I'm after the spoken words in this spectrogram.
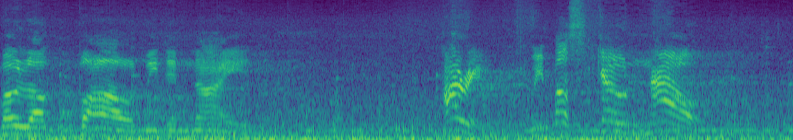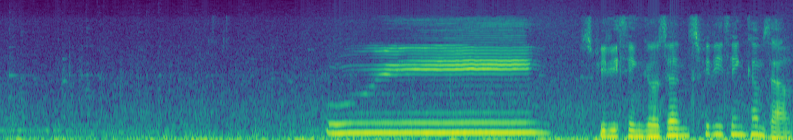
Molag Bal be denied. Hurry! We must go now! Whee! Speedy thing goes in, speedy thing comes out.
